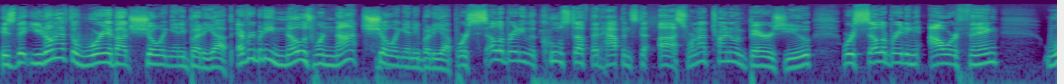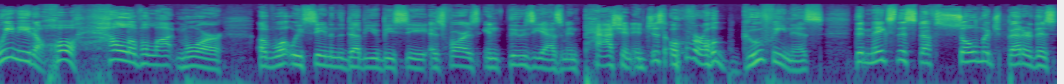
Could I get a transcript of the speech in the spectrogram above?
is that you don't have to worry about showing anybody up. Everybody knows we're not showing anybody up. We're celebrating the cool stuff that happens to us. We're not trying to embarrass you. We're celebrating our thing. We need a whole hell of a lot more of what we've seen in the WBC as far as enthusiasm and passion and just overall goofiness that makes this stuff so much better. This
